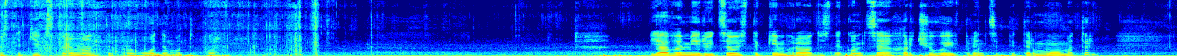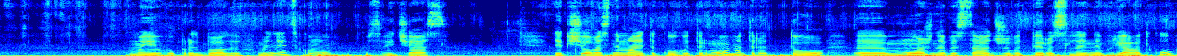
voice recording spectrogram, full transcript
Ось такі експерименти проводимо тепер. Я вимірюю це ось таким градусником. Це харчовий, в принципі, термометр. Ми його придбали в Хмельницькому в свій час. Якщо у вас немає такого термометра, то е, можна висаджувати рослини в грядку,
